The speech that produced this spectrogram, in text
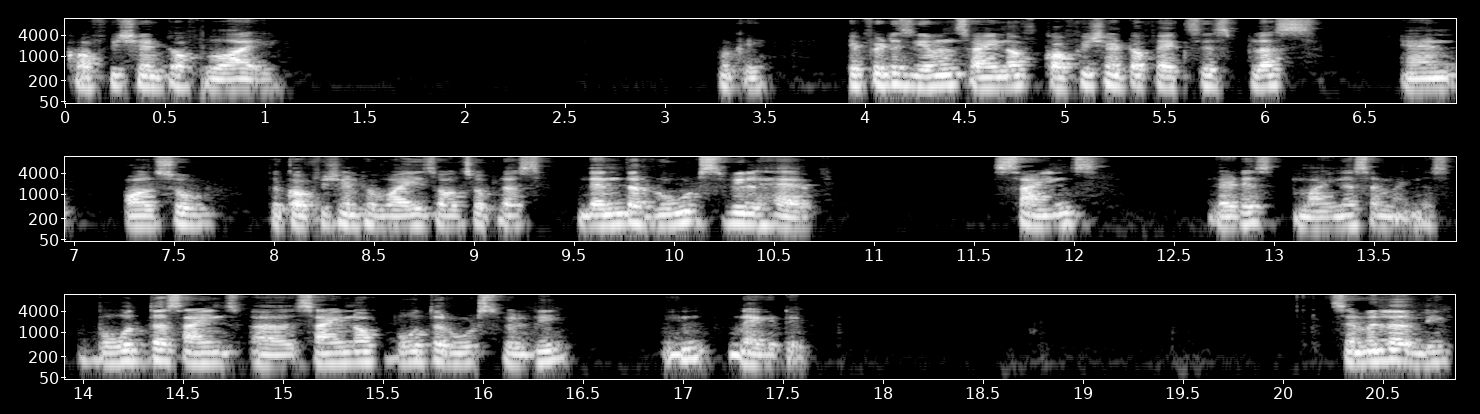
coefficient of y. Okay if it is given sign of coefficient of x is plus and also the coefficient of y is also plus then the roots will have signs that is minus and minus. Both the signs uh, sign of both the roots will be in negative. Similarly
